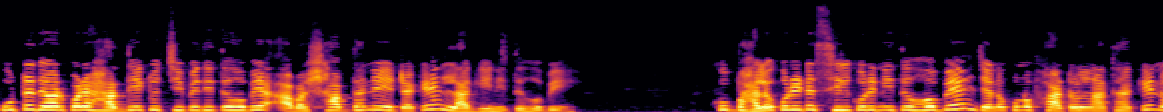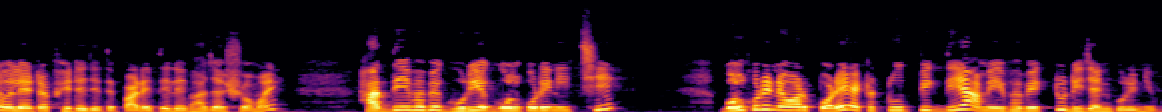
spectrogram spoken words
পুরটা দেওয়ার পরে হাত দিয়ে একটু চিপে দিতে হবে, আবার সাবধানে এটাকে লাগিয়ে নিতে হবে। খুব ভালো করে এটা সিল করে নিতে হবে, যেন কোনো ফাটল না থাকে, নইলে এটা ফেটে যেতে পারে তেলে ভাজার সময়। হাত দিয়ে এভাবে ঘুরিয়ে গোল করে নিচ্ছি। গোল করে নেওয়ার পরে একটা টুথপিক দিয়ে আমি এভাবে একটু ডিজাইন করে নিব।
